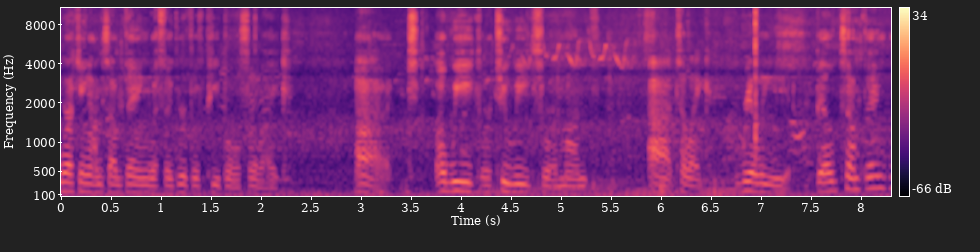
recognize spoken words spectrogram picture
working on something with a group of people for like uh, t- a week or two weeks or a month uh, to like really build something,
